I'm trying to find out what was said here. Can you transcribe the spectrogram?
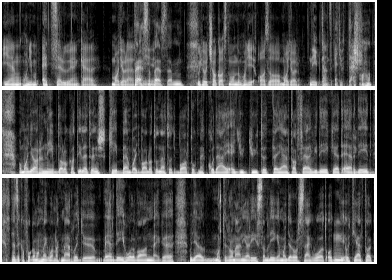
ilyen, hogy egyszerűen kell magyarázni. Persze, persze. Úgyhogy csak azt mondom, hogy az a magyar néptánc együttes. Aha. A magyar népdalokat illetően is képben vagy van, tudnád, hogy Bartók meg Kodály együtt gyűjtötte, járta a felvidéket, Erdélyt. Ezek a fogalmak megvannak már, hogy Erdély hol van, meg ugye most egy Románia része, régen Magyarország volt, ott, mm. ott jártak,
